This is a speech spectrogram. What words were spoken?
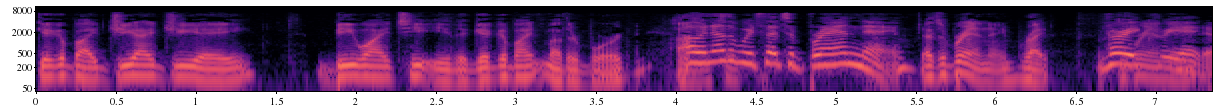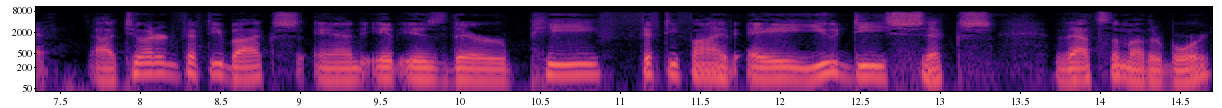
Gigabyte G I G A B Y T E, the Gigabyte motherboard. oh, in other words, that's a brand name. that's a brand name, right? Very creative. name. Uh, 250 bucks, and it is their P55A UD6. That's the motherboard.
